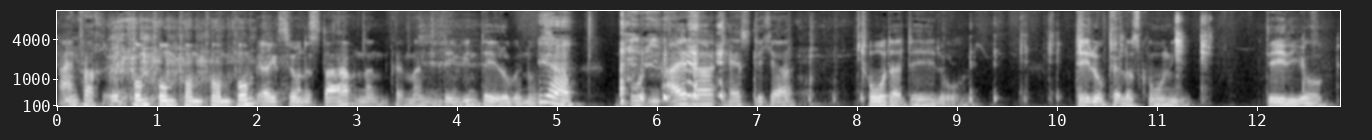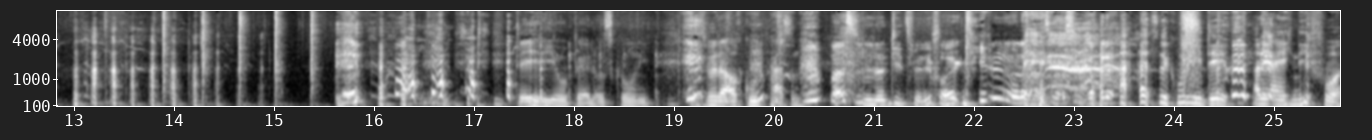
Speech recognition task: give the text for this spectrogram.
einfach äh, pump, pump, pump, pump, pump, Erektion ist da und dann könnte man den wie ein Dildo benutzen. Ja. Toten, alter, hässlicher, toter Dildo. Dildo Berlusconi. Dedio. Dedio Berlusconi. Das würde auch gut passen. Machst du eine Notiz für den Folgentitel oder was machst du gerade? Das ist eine gute Idee. Hatte ich eigentlich nicht vor.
